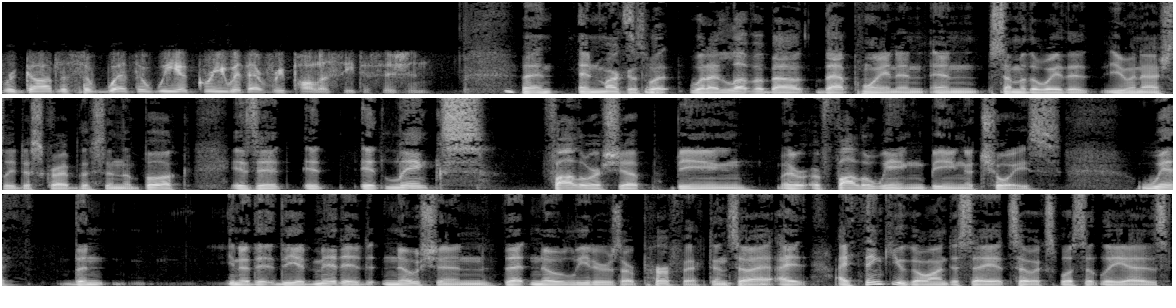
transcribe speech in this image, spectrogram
regardless of whether we agree with every policy decision. And and Marcus, what, what I love about that point and, and some of the way that you and Ashley describe this in the book is it it it links followership being or, or following being a choice with the you know the the admitted notion that no leaders are perfect, and so I, I, I think you go on to say it so explicitly as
